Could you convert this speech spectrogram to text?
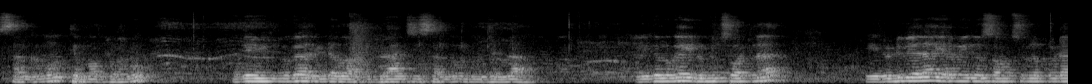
సంఘము తిమ్మాపురము అదే విధముగా రెండవ బ్రాంచి సంఘం రోజుల్లా ఈ విధముగా ఈ రెండు చోట్ల ఈ రెండు వేల ఇరవై ఐదో సంవత్సరంలో కూడా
